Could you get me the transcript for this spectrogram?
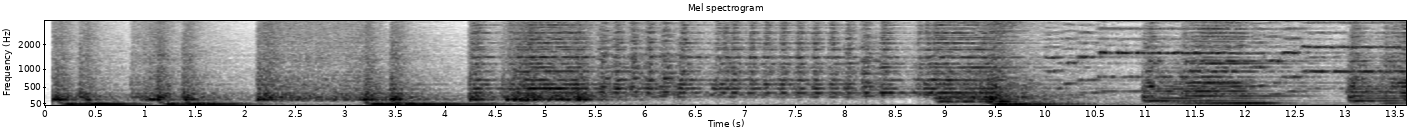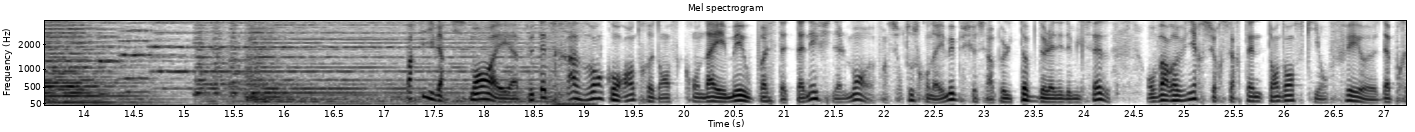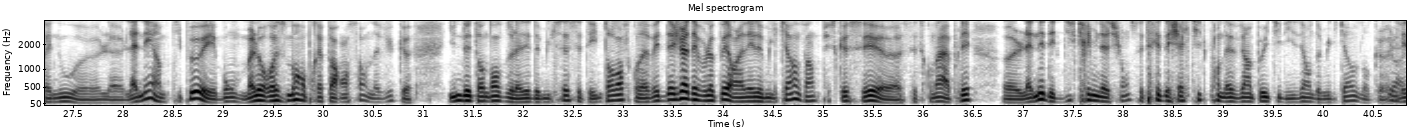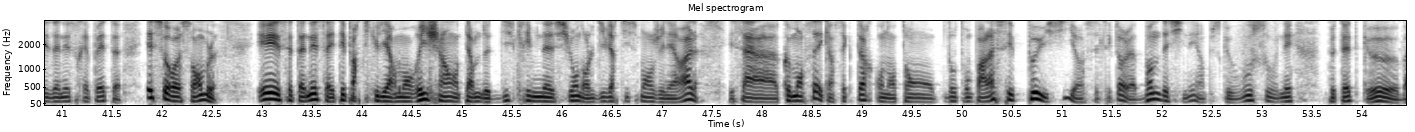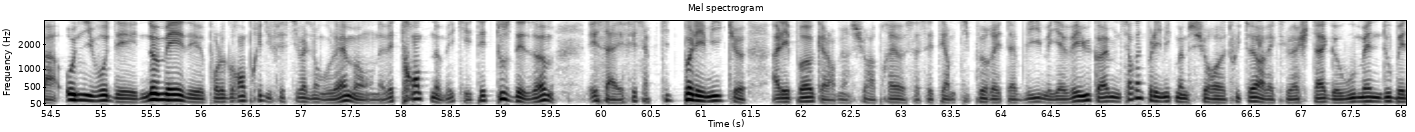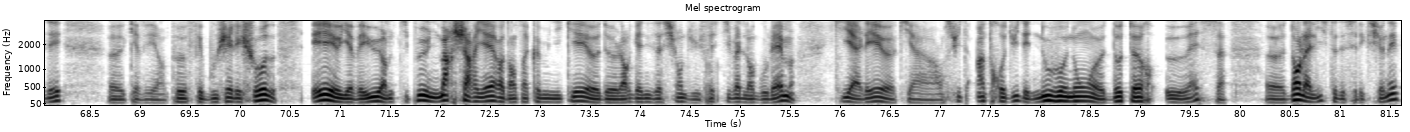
Partie divertissement et peut-être avant qu'on rentre dans ce qu'on a aimé ou pas cette année finalement, enfin surtout ce qu'on a aimé puisque c'est un peu le top de l'année 2016, on va revenir sur certaines tendances qui ont fait euh, d'après nous euh, l'année un petit peu. Et bon malheureusement en préparant ça on a vu que une des tendances de l'année 2016 c'était une tendance qu'on avait déjà développée dans l'année 2015 hein, puisque c'est euh, c'est ce qu'on a appelé l'année des discriminations, c'était déjà le titre qu'on avait un peu utilisé en 2015 donc les années se répètent et se ressemblent. Et cette année, ça a été particulièrement riche hein, en termes de discrimination dans le divertissement en général. Et ça a commencé avec un secteur dont on parle assez peu ici. hein, c'est le secteur de la bande dessinée, hein, puisque vous vous souvenez peut-être que, bah, au niveau des nommés pour le Grand Prix du Festival d'Angoulême, on avait 30 nommés qui étaient tous des hommes. Et ça avait fait sa petite polémique euh, à l'époque. Alors bien sûr, après, euh, ça s'était un petit peu rétabli, mais il y avait eu quand même une certaine polémique même sur euh, Twitter avec le hashtag WomenDoBD qui avait un peu fait bouger les choses. Et il y avait eu un petit peu une marche arrière dans un communiqué de l'organisation du Festival d'Angoulême qui, allait, qui a ensuite introduit des nouveaux noms euh, d'auteurs ES euh, dans la liste des sélectionnés.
